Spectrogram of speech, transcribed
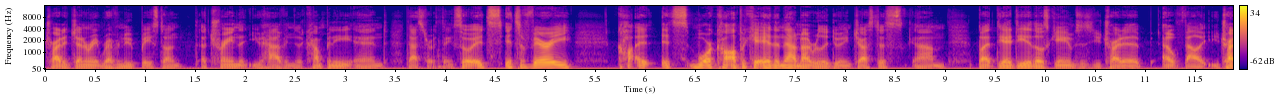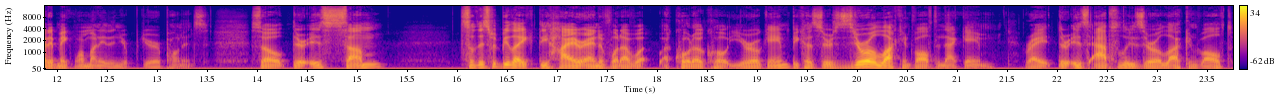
try to generate revenue based on a train that you have in your company and that sort of thing. So it's it's a very it's more complicated than that. I'm not really doing justice. Um, but the idea of those games is you try to outvalue, you try to make more money than your your opponents. So there is some. So this would be like the higher end of what I what a quote unquote Euro game because there's zero luck involved in that game, right? There is absolutely zero luck involved.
